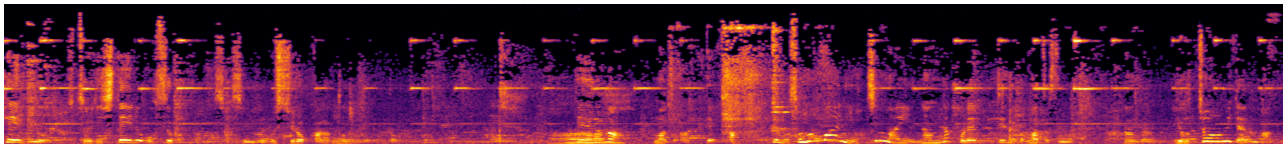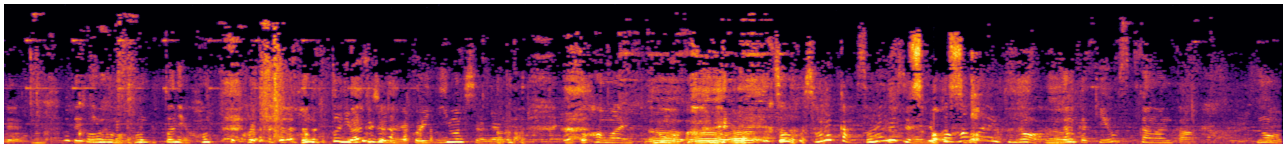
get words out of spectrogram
警備を普通にしているお姿の写真を後ろから撮ってると。っていうのがまずあって。あでもその前に1枚なんだこれっていうのがまずそのなんだろう予兆みたいなのがあってで今の本当に本当にこれ本当にびっくりしましたねこれ言いましたよねなんか横浜駅の。そうそれかそれですよね。横浜駅のうん。なんかキオスクかなんかの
